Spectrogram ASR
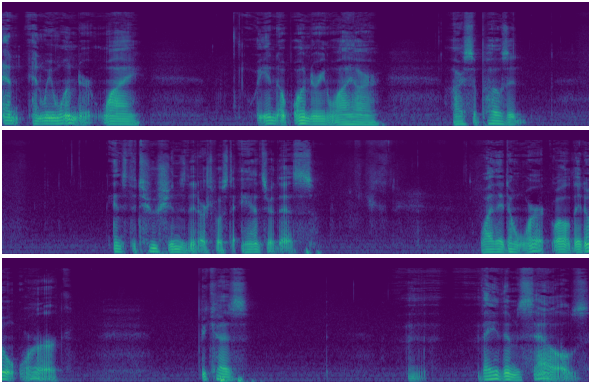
And and we wonder why we end up wondering why our our supposed institutions that are supposed to answer this why they don't work. Well, they don't work because they themselves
